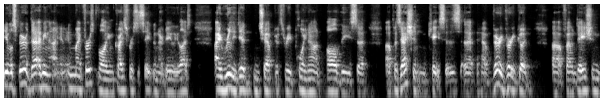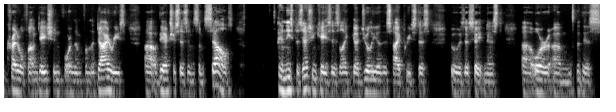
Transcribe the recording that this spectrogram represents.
evil spirit. That I mean, I, in my first volume, Christ versus Satan in Our Daily Lives, I really did in chapter three point out all these uh, uh, possession cases that have very, very good uh, foundation, credible foundation for them from the diaries uh, of the exorcisms themselves. In these possession cases, like uh, Julia, this high priestess who is a Satanist, uh, or um, this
